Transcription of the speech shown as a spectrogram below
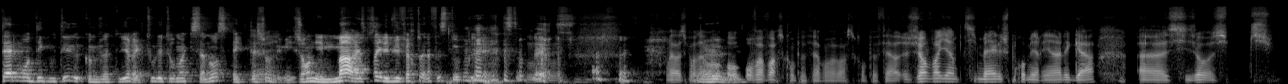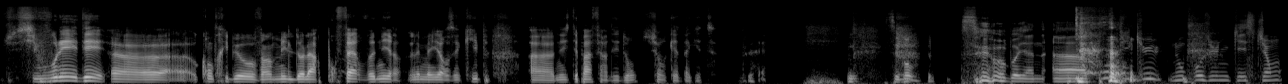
tellement dégoûtés, comme je viens de te dire, avec tous les tournois qui s'annoncent, avec ta Ouais. chance, mais j'en ai marre, et c'est pour ça qu'il est venu faire toi la fête, s'il te plaît. s'il te c'est on, oui. on- on va voir ce qu'on peut faire. On va voir ce qu'on peut faire. J'ai envoyé un petit mail, je promets rien, les gars. Euh, si, si- si vous voulez aider, euh, contribuer aux 20 000 dollars pour faire venir les meilleures équipes, euh, n'hésitez pas à faire des dons sur Get Baguette. C'est beau. C'est beau, Boyan. Euh, Poupicu nous pose une question.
